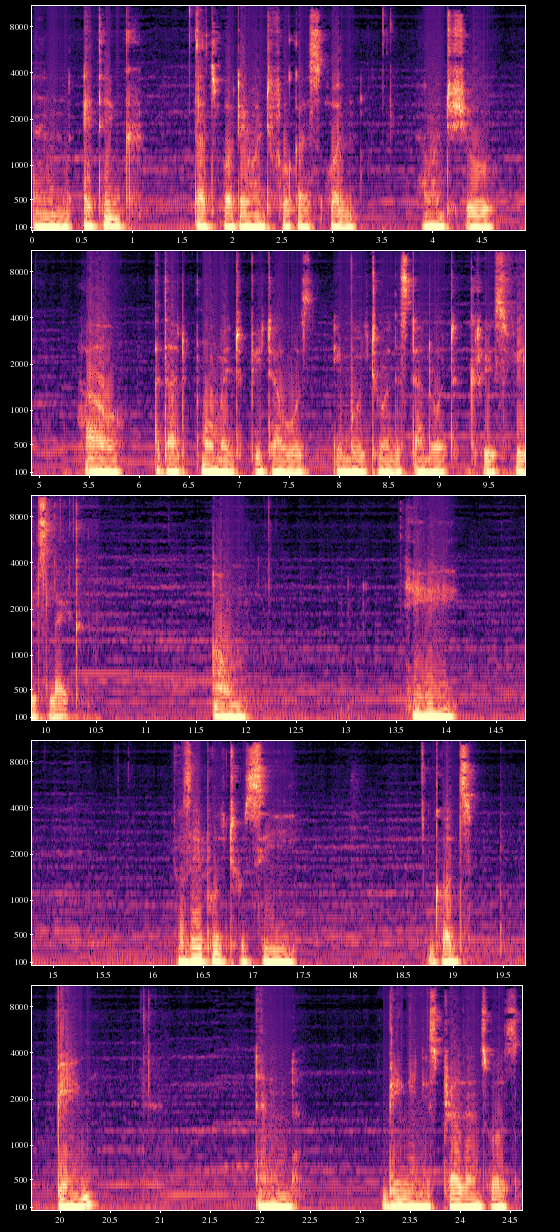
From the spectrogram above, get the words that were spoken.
And I think that's what I want to focus on. I want to show how at that moment Peter was able to understand what grace feels like. Um, he was able to see God's being being in his presence was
